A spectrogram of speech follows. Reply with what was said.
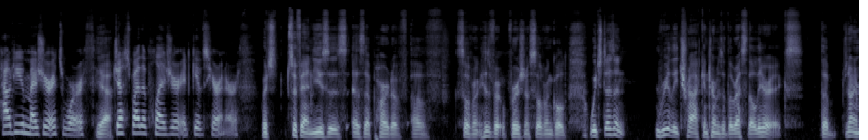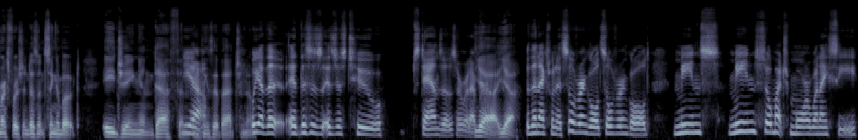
How do you measure its worth? Yeah. Just by the pleasure it gives here on earth." which Sufjan uses as a part of of silver his ver- version of Silver and Gold, which doesn't really track in terms of the rest of the lyrics. The Johnny Marks version doesn't sing about aging and death and, and things like that. You know. Well, yeah, the it, this is is just two stanzas or whatever. yeah, yeah, But the next one is silver and gold, silver and gold means means so much more when I see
